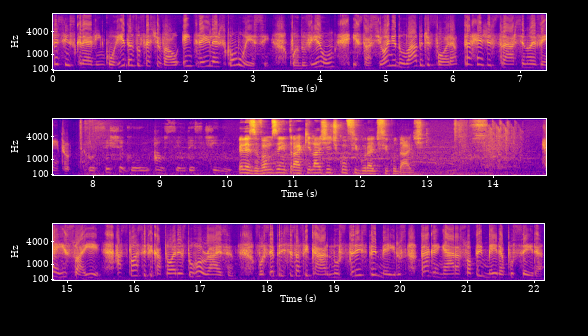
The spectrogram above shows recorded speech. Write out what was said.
Você se inscreve em corridas do festival em trailers como esse. Quando vir um, estacione do lado de fora para registrar-se no evento. Você chegou ao seu destino. Beleza, vamos entrar aqui lá a gente configura a dificuldade. É isso aí, as classificatórias do Horizon. Você precisa ficar nos três primeiros para ganhar a sua primeira pulseira.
